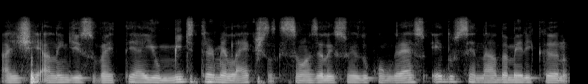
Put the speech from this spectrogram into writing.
A gente, além disso, vai ter aí o midterm elections, que são as eleições do Congresso e do Senado americano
